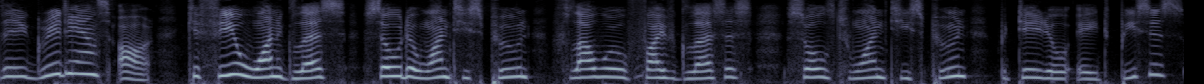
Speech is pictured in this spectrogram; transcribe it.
The ingredients are kefir 1 glass, soda 1 teaspoon, flour 5 glasses, salt 1 teaspoon, potato 8 pieces,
